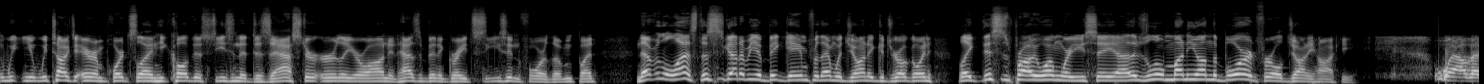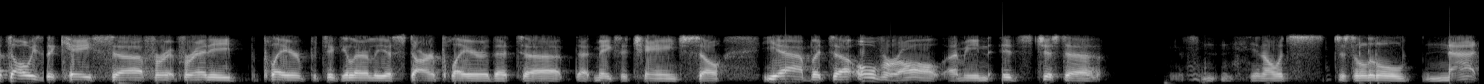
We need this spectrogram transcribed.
we you know, we talked to Aaron Portzline. He called this season a disaster earlier on. It hasn't been a great season for them, but nevertheless, this has got to be a big game for them with Johnny Gaudreau going. Like this is probably one where you say uh, there's a little money on the board for old Johnny Hockey. Well, that's always the case uh, for for any player, particularly a star player that uh, that makes a change. So, yeah, but uh, overall, I mean, it's just a, it's, you know, it's just a little gnat,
